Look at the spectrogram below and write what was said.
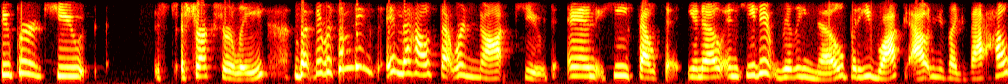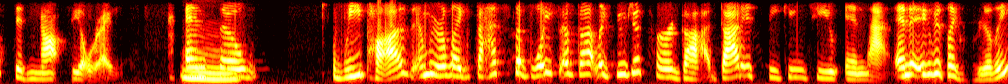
super cute structurally, but there were some things in the house that were not cute and he felt it, you know, and he didn't really know, but he walked out and he's like, that house did not feel right. Mm. And so we paused and we were like, that's the voice of God. Like you just heard God. God is speaking to you in that. And it was like, really?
